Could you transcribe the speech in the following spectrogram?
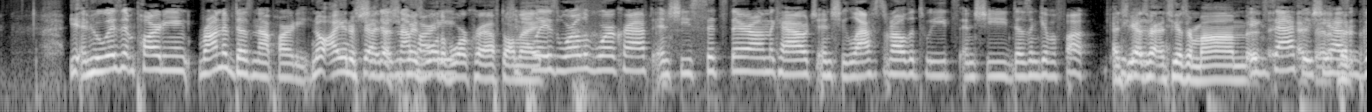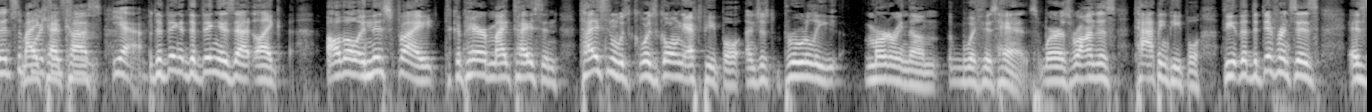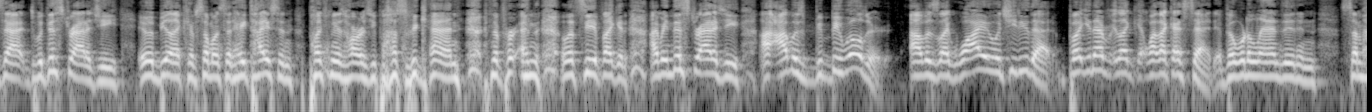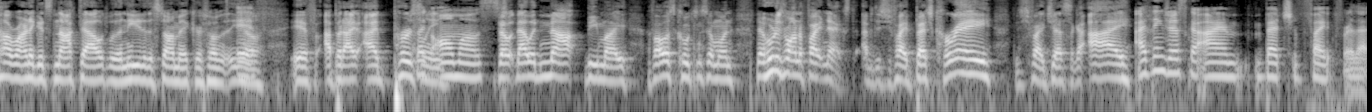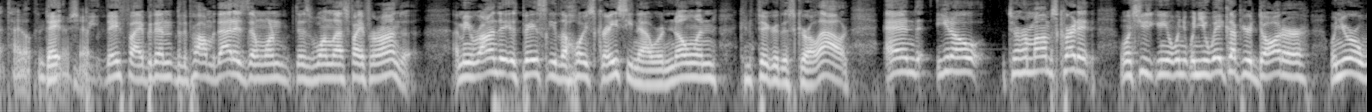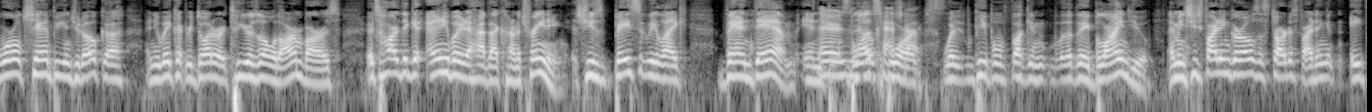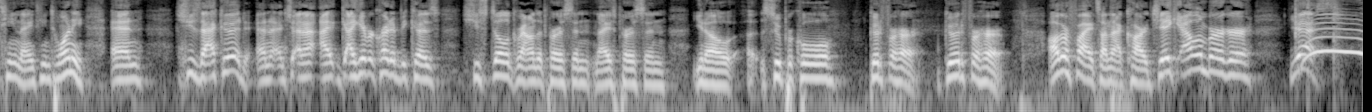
And who isn't partying? Ronda does not party. No, I understand that. does She not plays World of. Warcraft all she night. She plays World of Warcraft and she sits there on the couch and she laughs at all the tweets and she doesn't give a fuck. and she has her and she has her mom. uh, Exactly, she has a good support Mike had system. cuss. Yeah. but the thing the thing is that like. Although in this fight, to compare Mike Tyson, Tyson was was going after people and just brutally murdering them with his hands, whereas Ronda's tapping people. The, the the difference is is that with this strategy, it would be like if someone said, "Hey Tyson, punch me as hard as you possibly can," and, the and let's see if I can. I mean, this strategy, I, I was be- bewildered. I was like, why would she do that? But you never like like I said, if it would have landed and somehow Ronda gets knocked out with a knee to the stomach or something, you know, If. if but I, I personally almost. that, that would not be my if I was coaching someone. Now, who does Ronda fight next? Uh, Did she fight Betch Correia? Did she fight Jessica Eye? I think Jessica Eye and bet should fight for that title They they fight, but then but the problem with that is then one there's one less fight for Ronda. I mean, Ronda is basically the Royce Gracie now, where no one can figure this girl out. And you know, to her mom's credit, when she you know, when, when you wake up your daughter, when you're a world champion judoka, and you wake up your daughter at two years old with arm bars, it's hard to get anybody to have that kind of training. She's basically like Van Damme in There's no blood sport, catch-ups. where people fucking they blind you. I mean, she's fighting girls that started fighting at 18, 19, 20, and she's that good. And and, she- and I, I I give her credit because she's still a grounded person, nice person, you know, uh, super cool. Good for her. Good for her. Other fights on that card: Jake Ellenberger. Yes.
